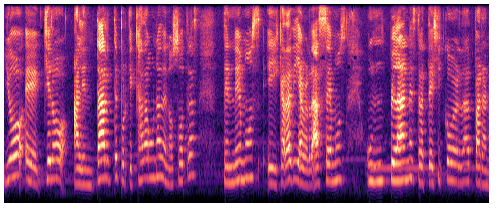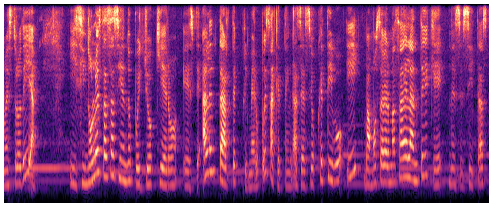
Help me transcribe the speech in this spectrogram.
Yo eh, quiero alentarte porque cada una de nosotras tenemos y cada día, ¿verdad? Hacemos un plan estratégico, ¿verdad? Para nuestro día. Y si no lo estás haciendo, pues yo quiero este, alentarte primero pues a que tengas ese objetivo y vamos a ver más adelante que necesitas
